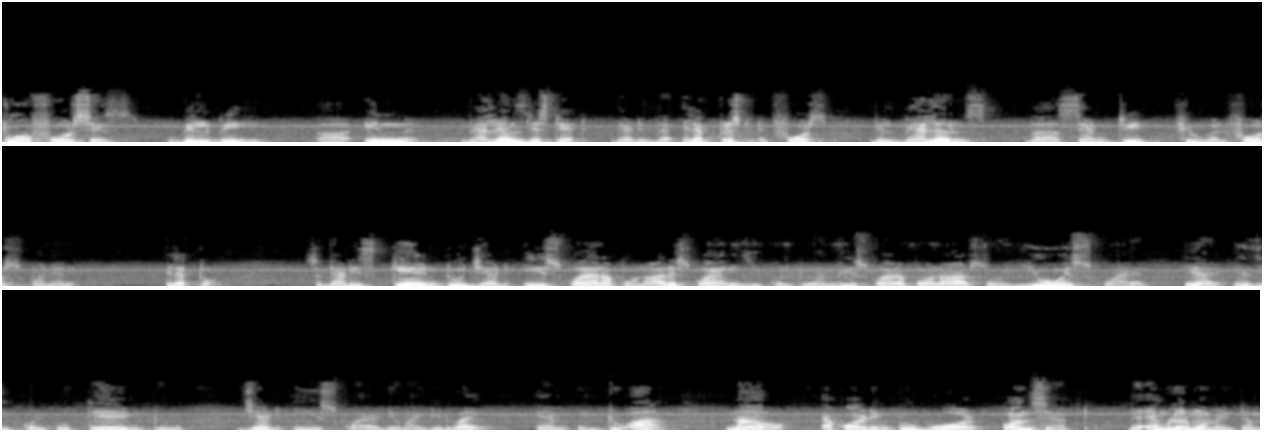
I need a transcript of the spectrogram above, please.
two forces will be uh, in balanced state that is the electrostatic force will balance the centrifugal force on an electron. So that is k into z e square upon r square is equal to mv square upon r. So u square here is equal to k into z e square divided by m into r. Now according to Bohr concept the angular momentum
